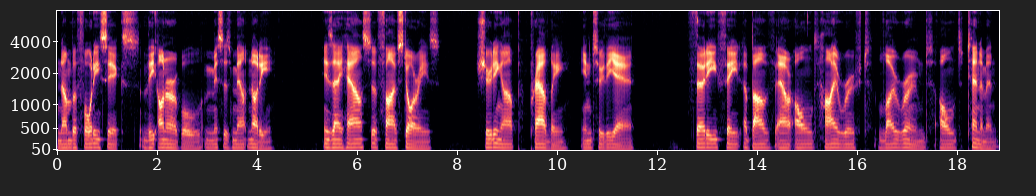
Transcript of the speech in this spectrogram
number 46, the Honourable Mrs. Mountnoddy, is a house of five stories, shooting up proudly into the air thirty feet above our old high roofed, low roomed old tenement.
